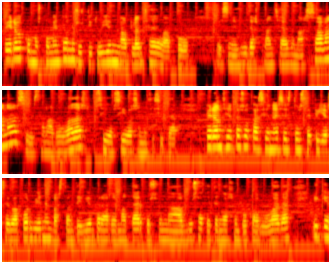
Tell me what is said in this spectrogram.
pero como os comento no sustituyen una plancha de vapor. Si necesitas planchar unas sábanas, si están arrugadas, sí o sí vas a necesitar. Pero en ciertas ocasiones estos cepillos de vapor vienen bastante bien para rematar pues una blusa que tengas un poco arrugada y que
